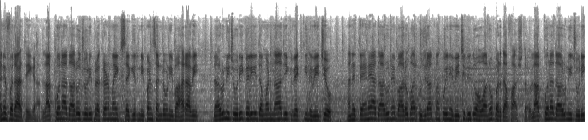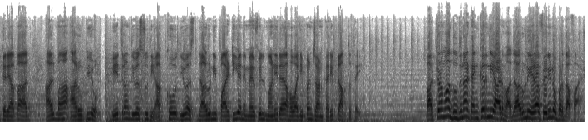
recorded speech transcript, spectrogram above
અને ફરાર થઈ ગયા. લાખોના દારૂ ચોરી પ્રકરણમાં એક સગીરની પણ સંડોવણી બહાર આવી. દારૂની ચોરી કરી દમણના જ એક વ્યક્તિને વેચ્યો અને તેણે આ દારૂને બારોબાર ગુજરાતમાં કોઈને વેચી દીધો હોવાનો પર્દાફાશ થયો. લાખોના દારૂની ચોરી કર્યા બાદ હાલમાં આરોપીઓ બે ત્રણ દિવસ સુધી આખો દિવસ દારૂની પાર્ટી અને મહેફિલ માણી રહ્યા હોવાની પણ જાણકારી પ્રાપ્ત થઈ. પાટણમાં દૂધના ટેન્કરની આડમાં દારૂની હેરાફેરીનો પર્દાફાશ.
